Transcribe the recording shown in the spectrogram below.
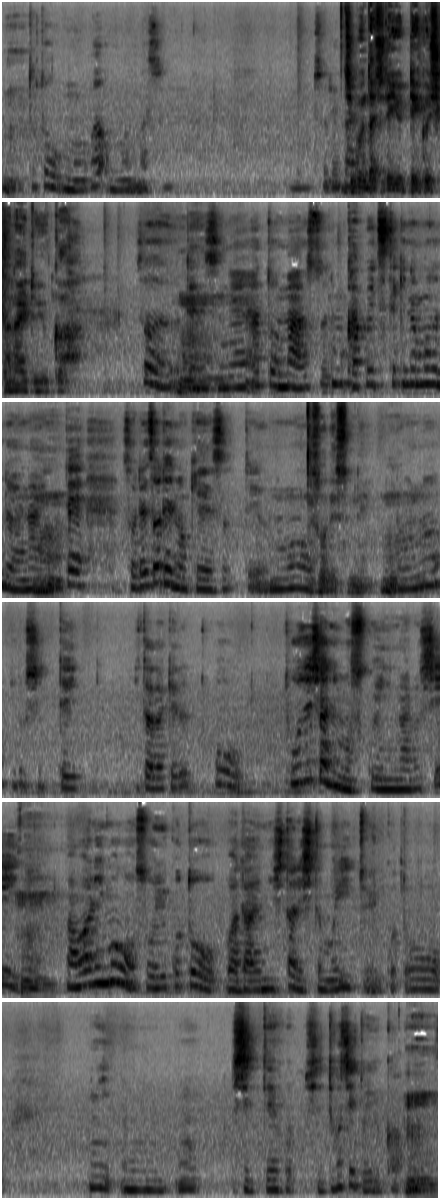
うんとと思うは思います。それが自分たちで言っていくしかないというか。そうですね、あとまあそれも確率的なものではないので、それぞれのケースっていうのをそうですね。ういろんんな色知っていただけると当事者にも救いになるし、うん周りもそういうことを話題にしたりしてもいいということをに、うんうん知ってほ知ってほしいというか、うん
